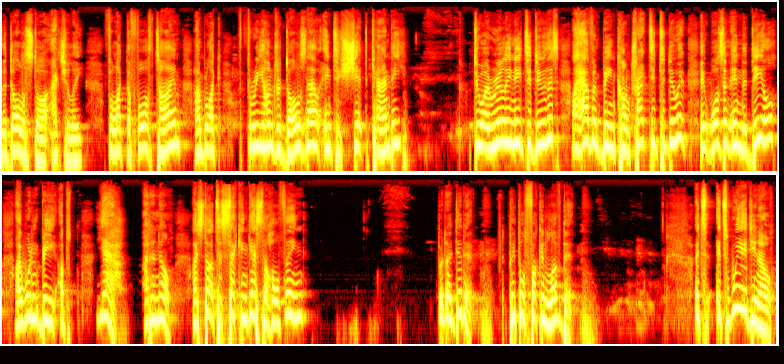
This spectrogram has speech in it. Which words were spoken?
the dollar store, actually, for like the fourth time. I'm like three hundred dollars now into shit candy. Do I really need to do this? I haven't been contracted to do it. It wasn't in the deal. I wouldn't be, up- yeah, I don't know. I start to second guess the whole thing. But I did it. People fucking loved it. It's, it's weird, you know.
